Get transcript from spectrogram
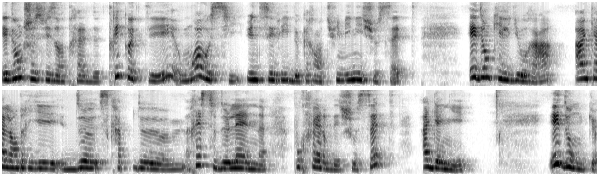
et donc je suis en train de tricoter moi aussi une série de 48 mini chaussettes et donc, il y aura un calendrier de, scrap, de euh, reste de laine pour faire des chaussettes à gagner. Et donc,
